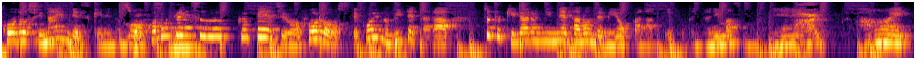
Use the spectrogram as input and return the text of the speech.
行動しないんですけれども、そうこの Facebook ページをフォローして、こういうの見てたら、ちょっと気軽にね、頼んでみようかなっていうことになりますもんね。はい。はい。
